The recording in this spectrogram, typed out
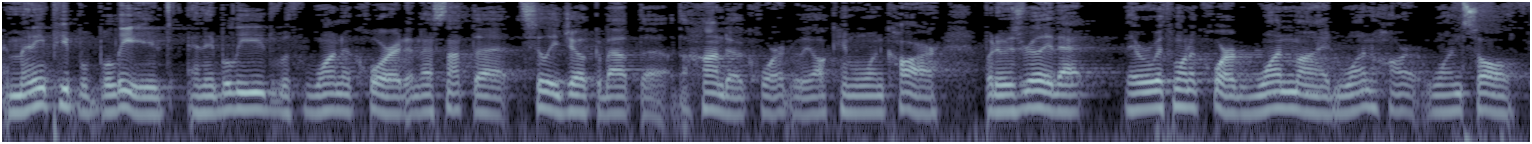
and many people believed, and they believed with one accord. And that's not the silly joke about the, the Honda Accord where they all came in one car, but it was really that they were with one accord, one mind, one heart, one soul.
